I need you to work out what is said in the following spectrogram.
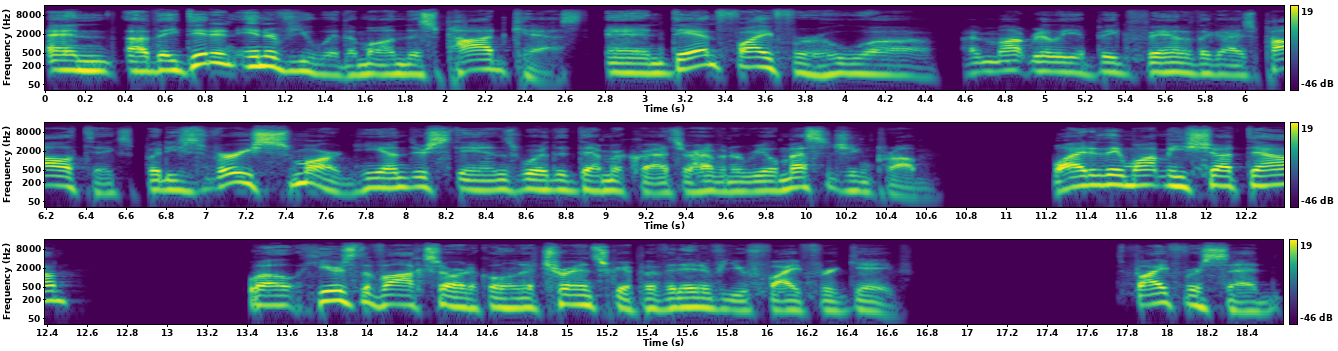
And uh, they did an interview with him on this podcast. And Dan Pfeiffer, who uh, I'm not really a big fan of the guy's politics, but he's very smart and he understands where the Democrats are having a real messaging problem. Why do they want me shut down? Well, here's the Vox article and a transcript of an interview Pfeiffer gave. Pfeiffer said,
